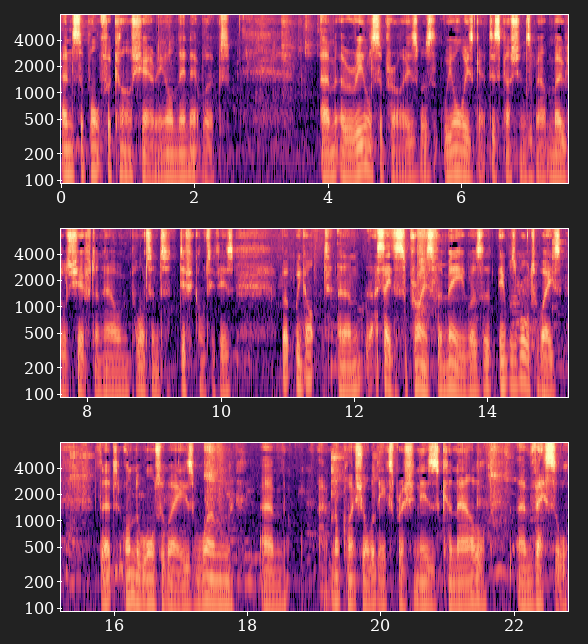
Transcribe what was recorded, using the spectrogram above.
and support for car sharing on their networks. um, a real surprise was we always get discussions about modal shift and how important, difficult it is. But we got, um, I say the surprise for me was that it was waterways. That on the waterways, one, um, I'm not quite sure what the expression is, canal uh, vessel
